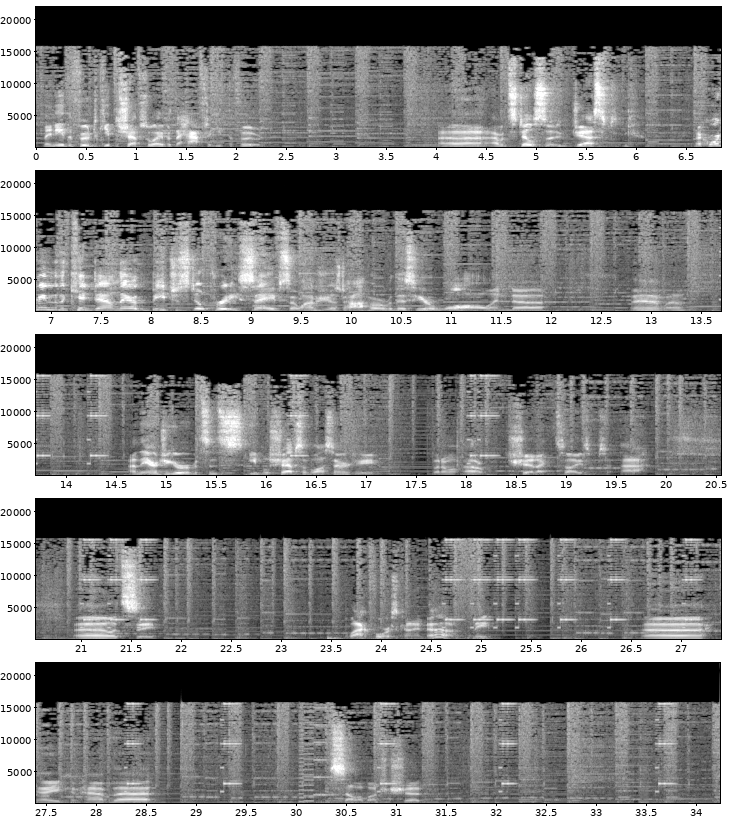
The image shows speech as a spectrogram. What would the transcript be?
They need the food to keep the chefs away, but they have to eat the food. Uh, I would still suggest... According to the kid down there, the beach is still pretty safe, so why don't you just hop over this here wall and, uh... Eh, well... I'm the energy guru, but since evil chefs have lost energy. But I'm... Oh, shit, I can sell you some. Ah. Uh, let's see. Black Forest kind. Oh, neat. Uh, yeah, you can have that. You sell a bunch of shit.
